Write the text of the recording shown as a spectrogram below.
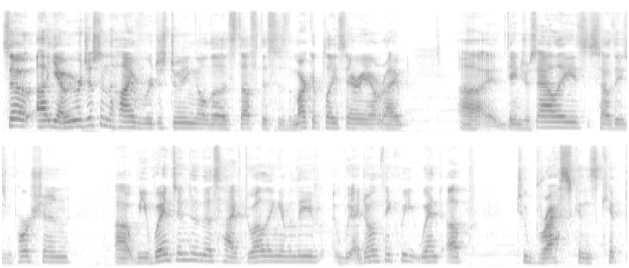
So, uh, yeah, we were just in the hive. We were just doing all the stuff. This is the marketplace area, right? Uh, dangerous alleys, southeastern portion. Uh, we went into this hive dwelling, I believe. We, I don't think we went up to Braskin's Kip.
